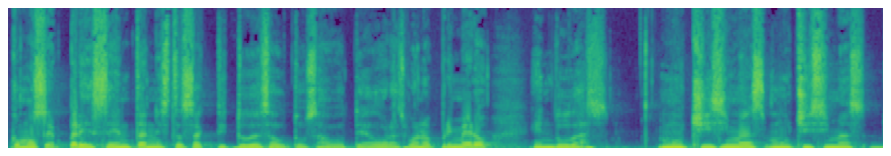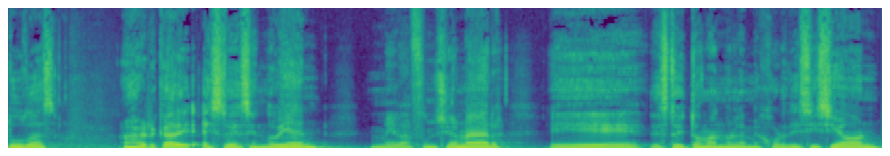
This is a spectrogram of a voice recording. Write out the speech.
¿cómo se presentan estas actitudes autosaboteadoras? Bueno, primero en dudas. Muchísimas, muchísimas dudas acerca de estoy haciendo bien, me va a funcionar, eh, estoy tomando la mejor decisión,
